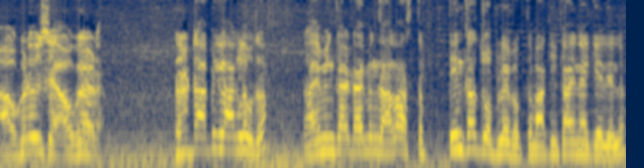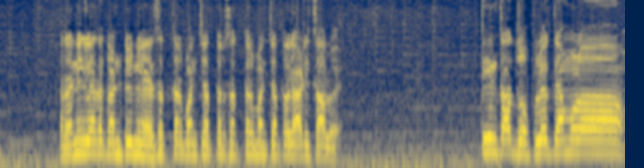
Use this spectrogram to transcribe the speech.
अवघड विषय अवघड. तर ट्रॅफिक लागलं होतं. टायमिंग काय टायमिंग झालं असतं. तीन तास झोपलोय फक्त बाकी काय नाही केलेलं. रनिंगला तर कंटिन्यू आहे. सत्तर पंच्याहत्तर सत्तर पंच्याहत्तर गाडी चालू आहे. तीन तास झोपलोय त्यामुळं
